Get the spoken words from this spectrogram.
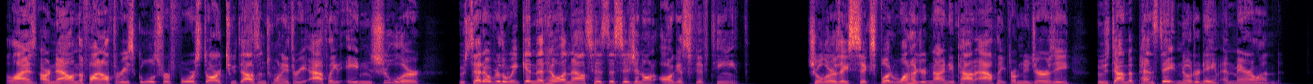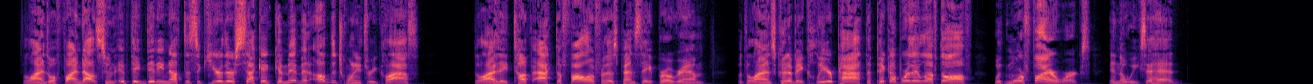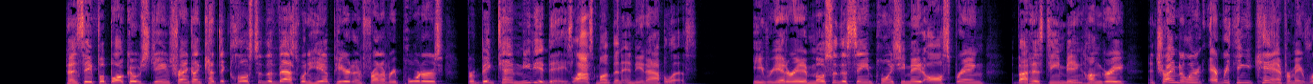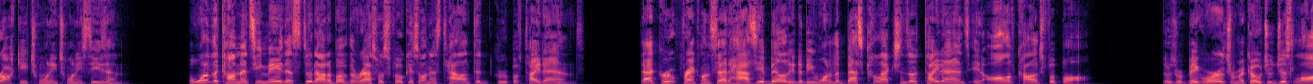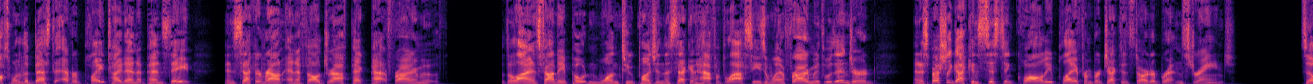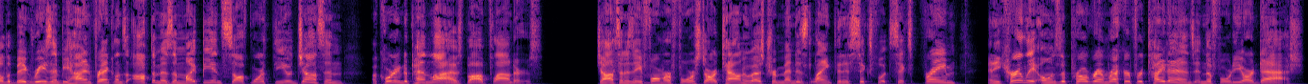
The Lions are now in the final three schools for four star 2023 athlete Aiden Schuler, who said over the weekend that he'll announce his decision on August 15th. Schuler is a 6 foot, 190 pound athlete from New Jersey who's down to Penn State, Notre Dame, and Maryland. The Lions will find out soon if they did enough to secure their second commitment of the 23 class. July is a tough act to follow for this Penn State program, but the Lions could have a clear path to pick up where they left off with more fireworks in the weeks ahead. Penn State football coach James Franklin kept it close to the vest when he appeared in front of reporters for Big Ten Media Days last month in Indianapolis. He reiterated mostly the same points he made all spring about his team being hungry and trying to learn everything he can from a rocky 2020 season. But one of the comments he made that stood out above the rest was focused on his talented group of tight ends. That group, Franklin said, has the ability to be one of the best collections of tight ends in all of college football. Those were big words from a coach who just lost one of the best to ever play tight end at Penn State in second round NFL draft pick Pat Freiermuth. The Lions found a potent one two punch in the second half of last season when Freiermuth was injured, and especially got consistent quality play from projected starter Brenton Strange. Still, the big reason behind Franklin's optimism might be in sophomore Theo Johnson, according to Penn Live's Bob Flounders. Johnson is a former four star talent who has tremendous length in his 6'6 frame, and he currently owns the program record for tight ends in the 40 yard dash.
